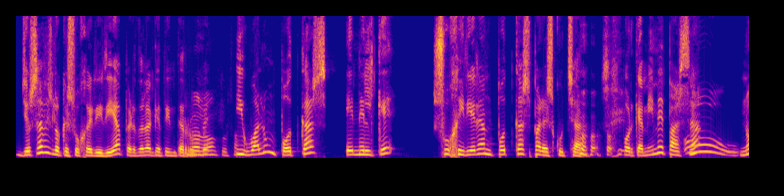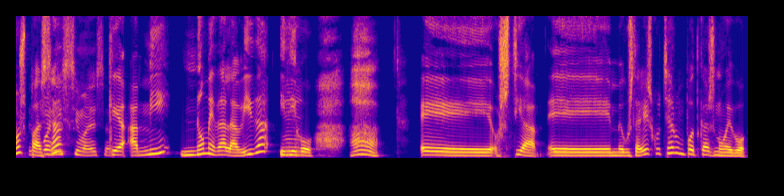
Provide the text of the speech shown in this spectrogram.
Yo sabes lo que sugeriría, perdona que te interrumpe. no, por favor. Igual un podcast en el que sugirieran podcast para escuchar. Porque a mí me pasa, Uh, ¿no os es pasa? que a mí no me da la vida y Mm. digo, ah, eh, hostia, eh, me gustaría escuchar un podcast nuevo.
